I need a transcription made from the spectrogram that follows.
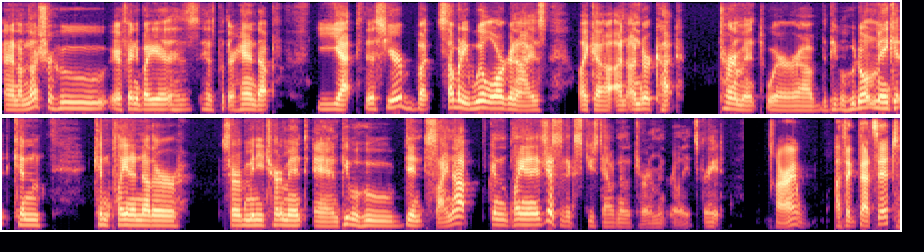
and I'm not sure who if anybody has has put their hand up yet this year, but somebody will organize like a, an undercut tournament where uh, the people who don't make it can can play in another sort of mini tournament, and people who didn't sign up can play in it. It's just an excuse to have another tournament. Really, it's great. All right, I think that's it.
